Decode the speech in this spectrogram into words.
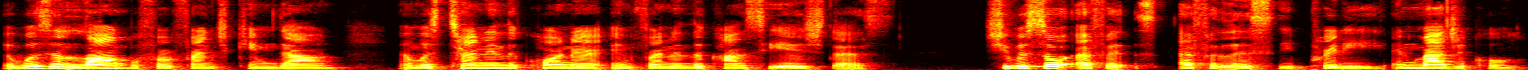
It wasn't long before French came down and was turning the corner in front of the concierge desk. She was so effort- effortlessly pretty and magical.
